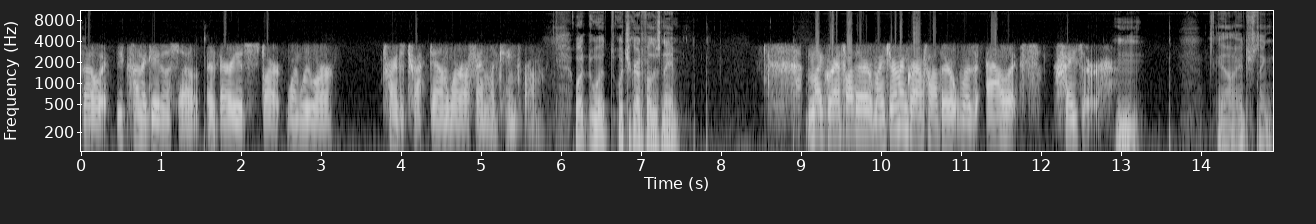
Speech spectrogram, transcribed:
So it, it kind of gave us a, an area to start when we were trying to track down where our family came from. What what what's your grandfather's name? My grandfather, my German grandfather, was Alex Kaiser. Mm. Yeah, interesting.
